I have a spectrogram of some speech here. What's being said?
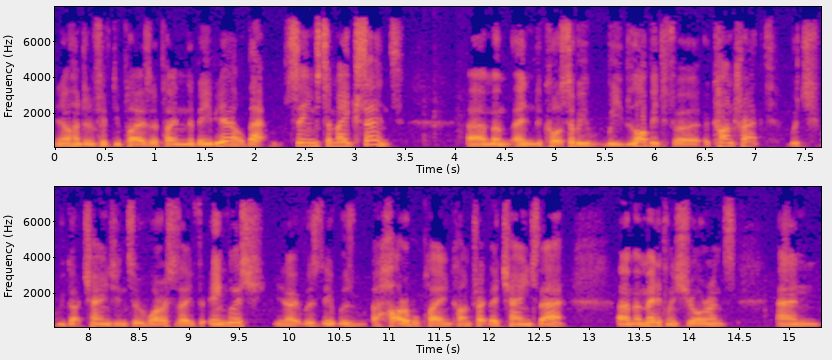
you know, 150 players are playing in the BBL. That seems to make sense. Um, and, and, of course, so we, we lobbied for a contract, which we got changed into what I should say for English. You know, it was it was a horrible playing contract. They changed that um, and medical insurance, and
